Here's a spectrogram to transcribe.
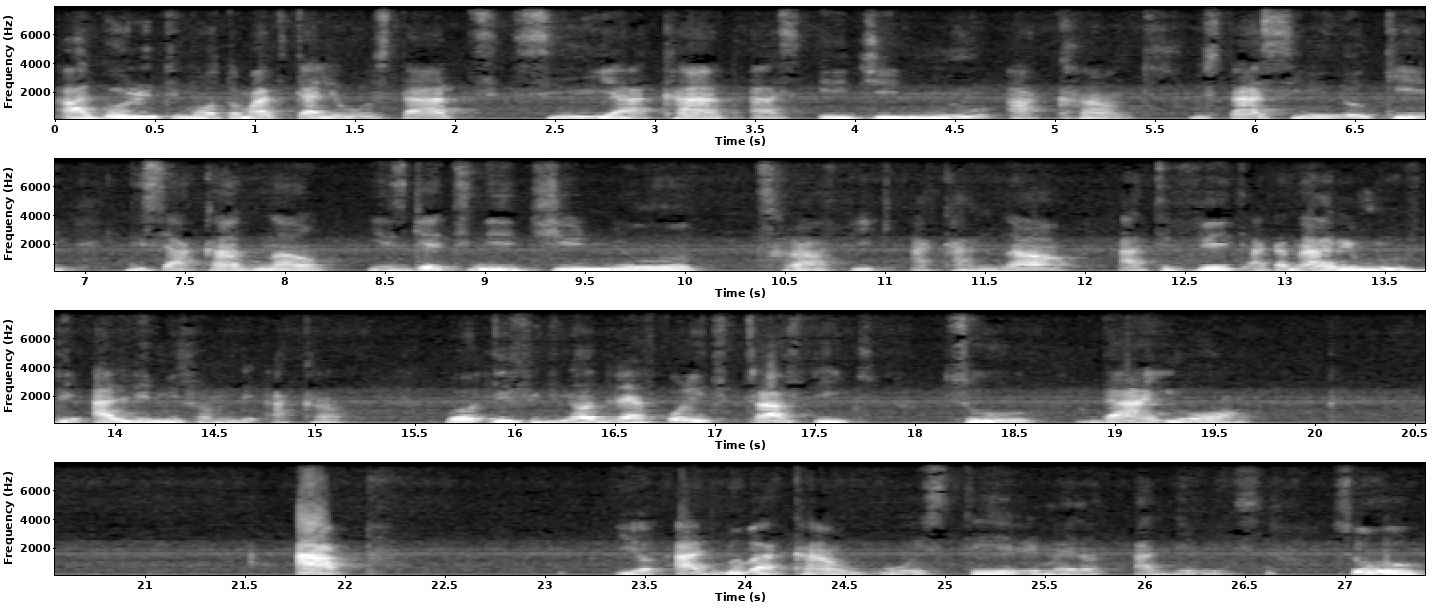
algorithm automatically will start seeing your account as a genuine account. You start seeing okay this account now is getting a genuine traffic. I can now activate i can now remove the ad limit from the account. But if you do not drive quality traffic to that your app your admob account will still remain on ad limits. So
